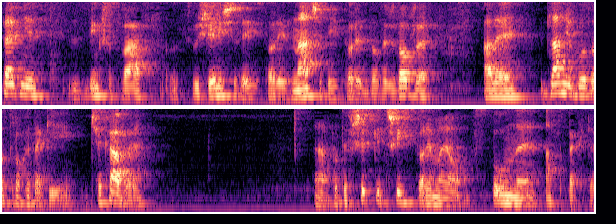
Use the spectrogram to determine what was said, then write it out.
pewnie z, z większość z Was słyszeliście te historie, znacie te historie dosyć dobrze, ale dla mnie było to trochę takie ciekawe, e, bo te wszystkie trzy historie mają wspólne aspekty.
